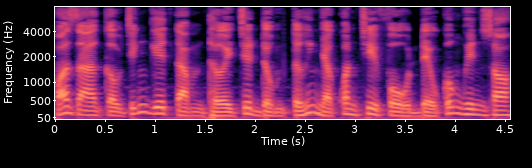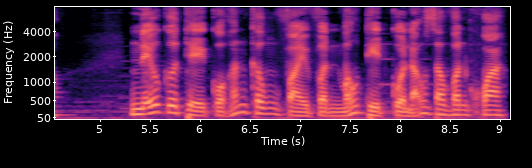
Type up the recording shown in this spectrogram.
Hóa ra cậu chính kia tạm thời chưa đụng tới nhà quan tri phủ đều có nguyên do. Nếu cơ thể của hắn không phải phần máu thịt của lão Giao Văn Khoa,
